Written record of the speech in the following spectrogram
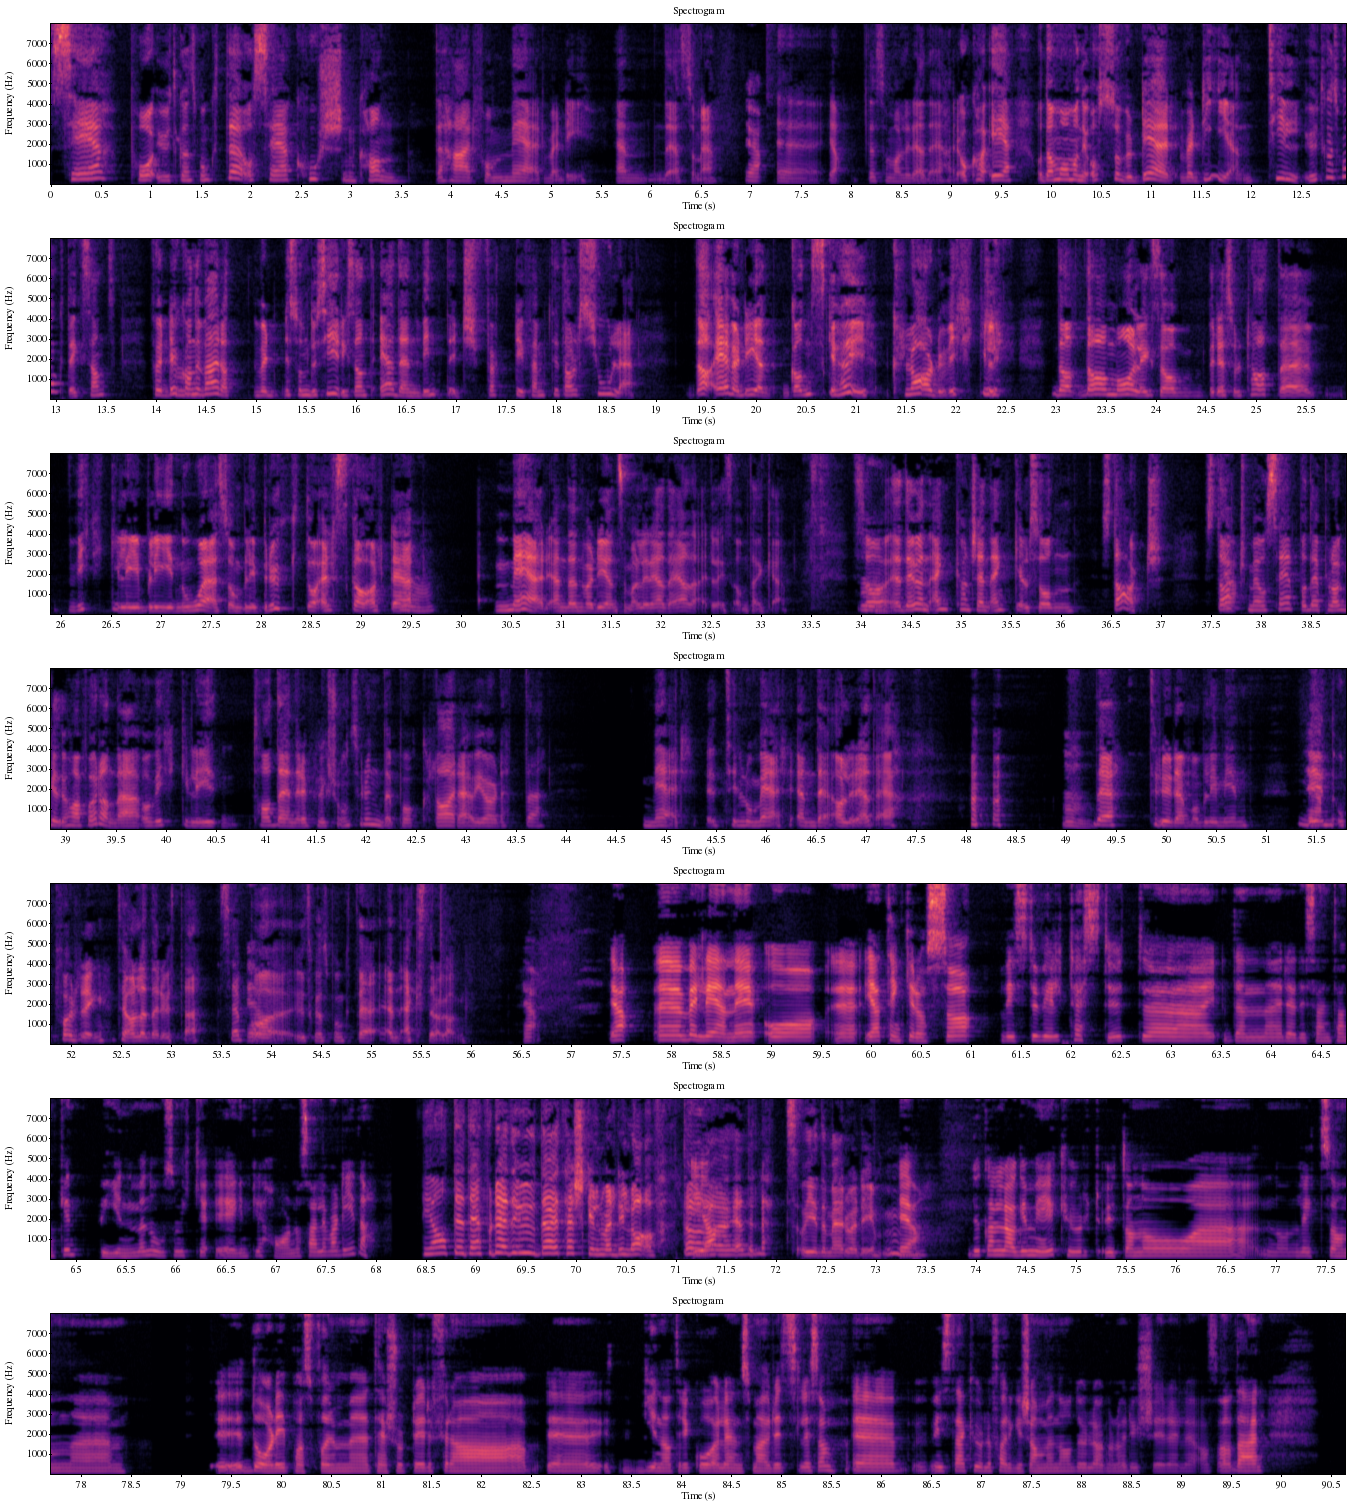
se på utgangspunktet og se hvordan kan det her få mer verdi enn det som er Ja. eh, ja, det som allerede er her. Og, er, og da må man jo også vurdere verdien til utgangspunktet, ikke sant? For det kan jo være at, som du sier, sant, er det en vintage 40-50-tallskjole, da er verdien ganske høy. Klarer du virkelig da, da må liksom resultatet virkelig bli noe som blir brukt og elska og alt det, mer enn den verdien som allerede er der, liksom, tenker jeg. Så det er jo en, kanskje en enkel sånn start. Start med å se på det plagget du har foran deg, og virkelig ta deg en refleksjonsrunde på klarer jeg å gjøre dette mer, til noe mer enn det allerede er. Mm. Det tror jeg må bli min, min oppfordring til alle der ute. Se på utgangspunktet en ekstra gang. Ja, ja eh, veldig enig. Og eh, jeg tenker også, hvis du vil teste ut eh, den redesign-tanken, begynn med noe som ikke egentlig har noe særlig verdi, da. Ja, det er det, for da er, er terskelen veldig lav. Da Ja. er det lett å gi det merverdi. Mm. Ja. Du kan lage mye kult ut av noe, eh, noen litt sånn eh, dårlig passform-T-skjorter fra eh, Gina Tricot eller Hennes Maurits, liksom. Eh, hvis det er kule farger sammen, og du lager noen rysjer, eller altså Det er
